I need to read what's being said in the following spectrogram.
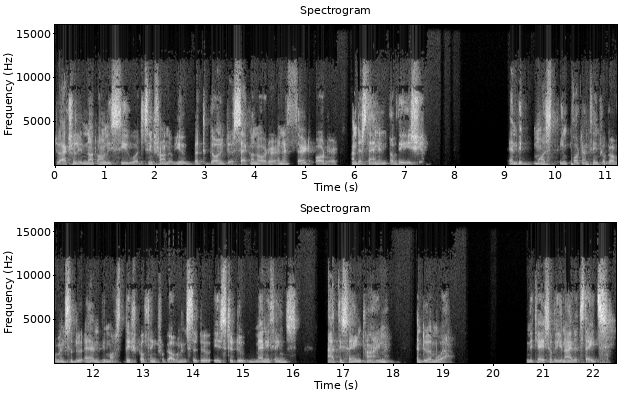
To actually not only see what's in front of you, but going to go into a second order and a third order understanding of the issue. And the most important thing for governments to do, and the most difficult thing for governments to do, is to do many things at the same time and do them well. In the case of the United States,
